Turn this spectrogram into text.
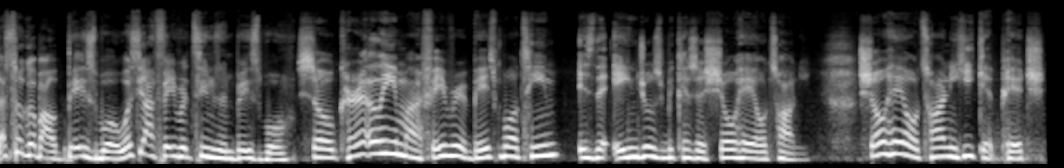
Let's talk about baseball. What's your favorite teams in baseball? So currently, my favorite baseball team is the Angels because of Shohei Ohtani. Shohei Ohtani, he can pitch,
